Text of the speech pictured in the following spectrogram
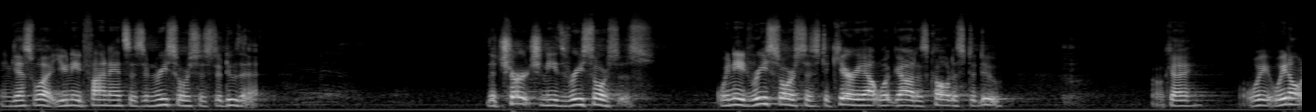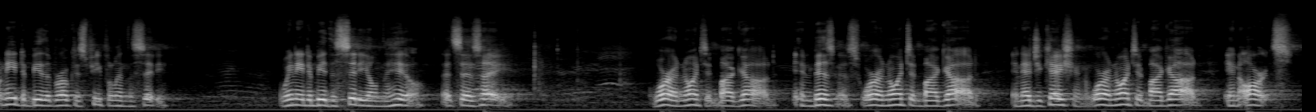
And guess what? You need finances and resources to do that. The church needs resources. We need resources to carry out what God has called us to do. Okay? We, we don't need to be the brokest people in the city. We need to be the city on the hill that says, hey, we're anointed by God in business. We're anointed by God in education. We're anointed by God in arts.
